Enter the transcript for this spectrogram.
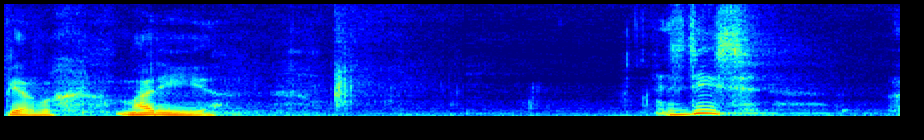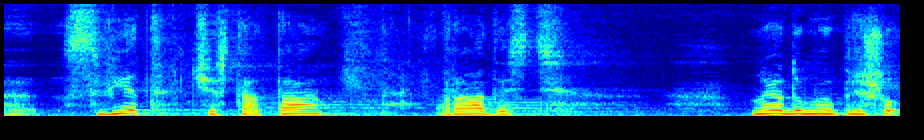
первых Марии. Здесь э, свет, чистота, радость. Но я думаю, пришло,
